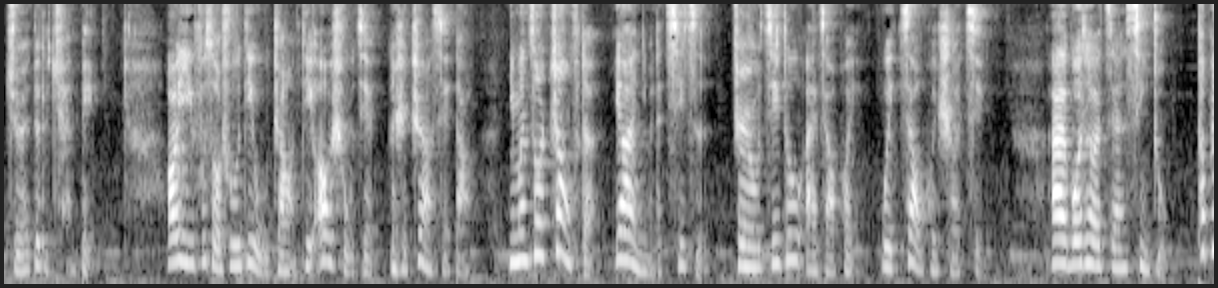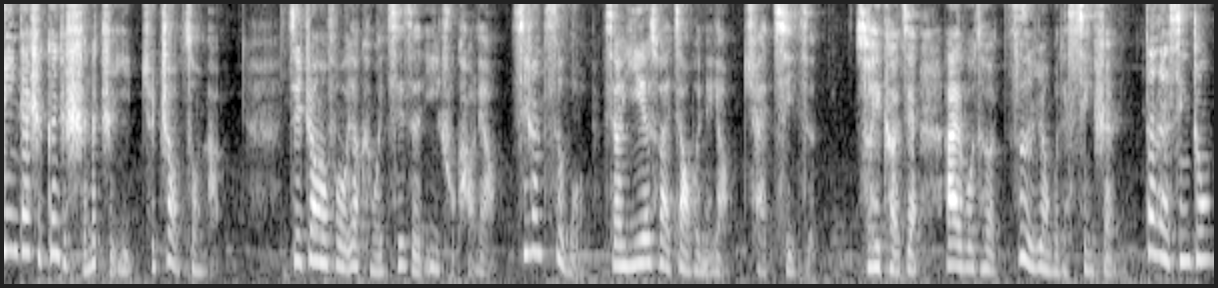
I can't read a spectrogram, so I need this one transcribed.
绝对的权柄。而以弗所书第五章第二十五节更是这样写道：“你们做丈夫的要爱你们的妻子。”正如基督爱教会，为教会舍己。艾伯特既然信主，他不应该是跟着神的旨意去照做吗？即丈夫要肯为妻子的益处考量，牺牲自我，像耶稣爱教会那样去爱妻子。所以可见，艾伯特自认为的信神，但他心中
